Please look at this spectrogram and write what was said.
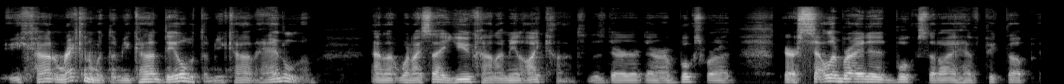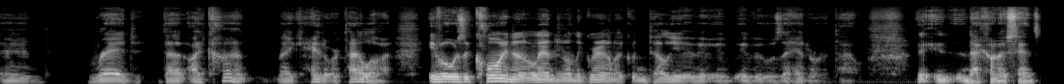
you can't reckon with them. You can't deal with them. You can't handle them. And when I say you can't, I mean I can't. There there are books where I, there are celebrated books that I have picked up and read that I can't make head or tail of it. If it was a coin and it landed on the ground, I couldn't tell you if it, if it was a head or a tail, in, in that kind of sense.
